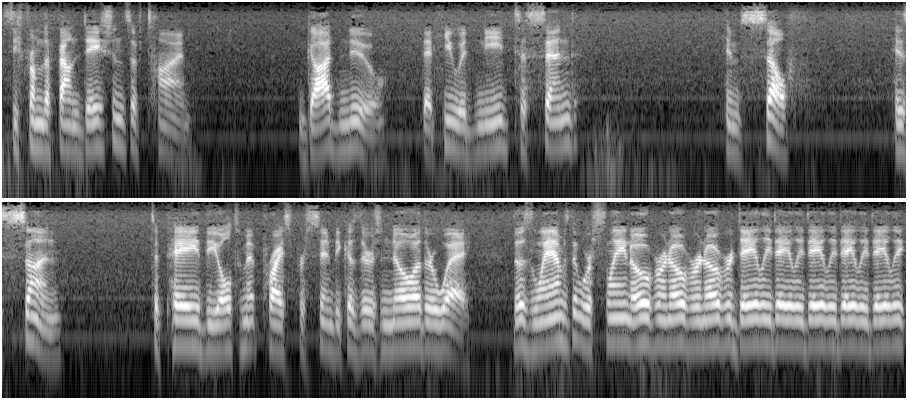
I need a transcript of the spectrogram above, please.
See, from the foundations of time, God knew that he would need to send himself, his son, to pay the ultimate price for sin because there's no other way. Those lambs that were slain over and over and over, daily, daily, daily, daily, daily,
